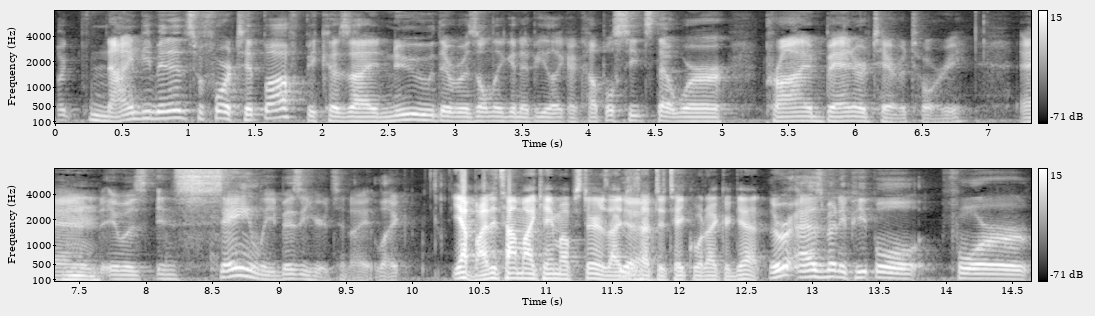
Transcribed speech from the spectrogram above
like 90 minutes before tip off because I knew there was only going to be like a couple seats that were prime banner territory. And Hmm. it was insanely busy here tonight. Like Yeah, by the time I came upstairs, I just had to take what I could get. there were as many people for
